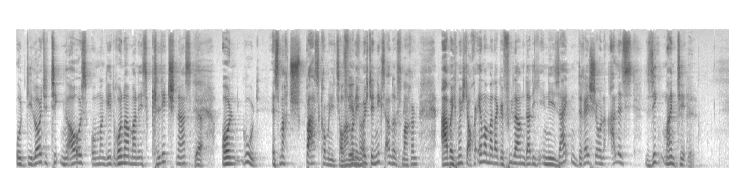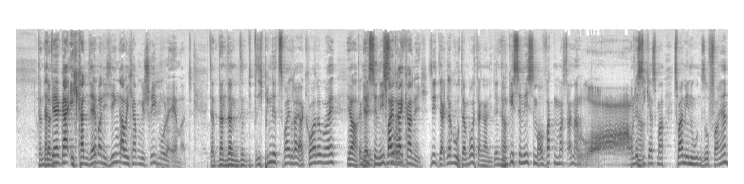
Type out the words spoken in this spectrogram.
Und die Leute ticken aus und man geht runter, man ist klitschnass. Ja. Und gut, es macht Spaß, Comedy zu Auf machen. Und ich Fall. möchte nichts anderes machen. Aber ich möchte auch immer mal das Gefühl haben, dass ich in die Seiten dresche und alles singt mein Titel. Dann, Das wäre geil. Ich kann selber nicht singen, aber ich habe ihn geschrieben oder er hat. Dann, dann, dann, ich bringe dir zwei, drei Akkorde bei. Ja, dann ja, gehst du nächstes zwei, drei auf- kann ich. Ja, ja gut, dann brauche ich dann gar nicht. Dann, Ja. dann gehst du nächstes Mal auf Wacken, machst einmal und lässt dich erstmal zwei Minuten so feiern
